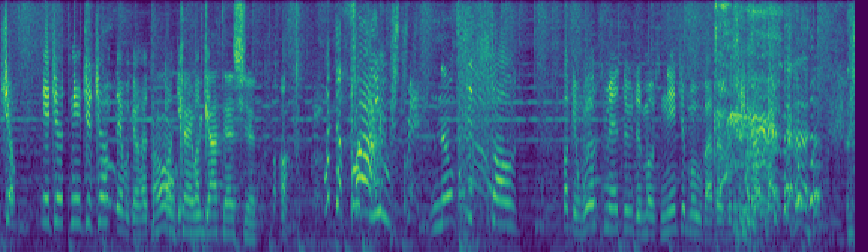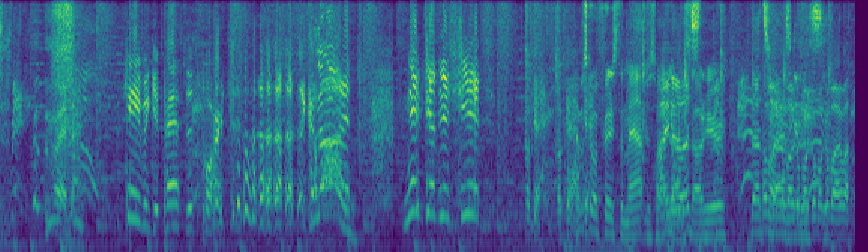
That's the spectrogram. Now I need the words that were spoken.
Jump! Ninja, ninja, jump! There we go. Oh, fuck it, Okay, we got that shit. What the fuck? You? Nope. I just saw fucking Will Smith do the most ninja move I've ever seen in my. Alright. We can't even get past this part. Come on! Ninja this shit! Okay, okay, I'm just gonna finish the map just so I, I know, know it's that's- out here. That's Come what I on, was come on, gonna come on, come on, come on, come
